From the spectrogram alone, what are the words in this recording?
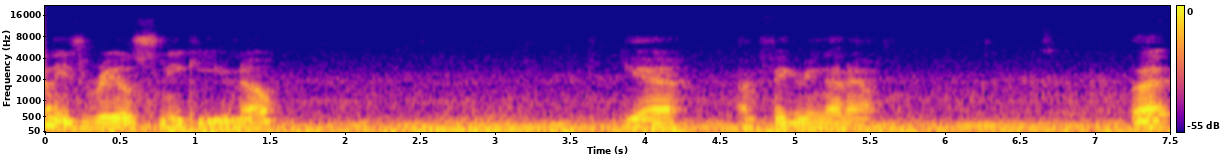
Sunny's real sneaky, you know? Yeah, I'm figuring that out. But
